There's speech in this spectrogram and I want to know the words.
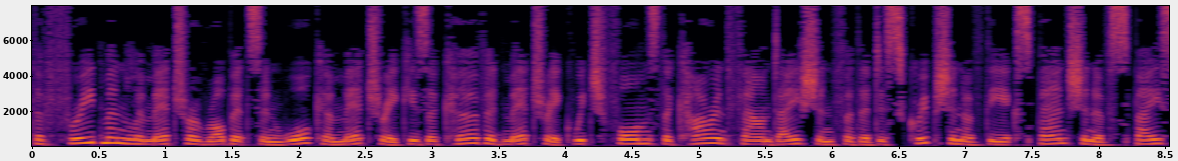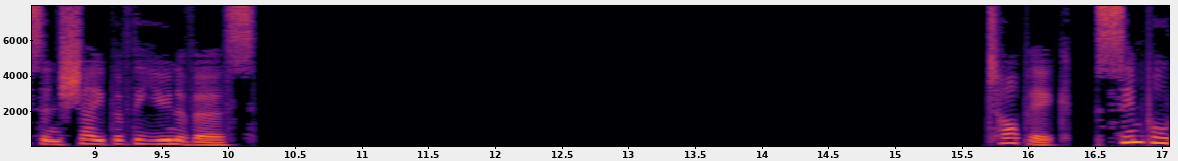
The Friedmann-Lemaitre-Robertson-Walker metric is a curved metric which forms the current foundation for the description of the expansion of space and shape of the universe. Topic: Simple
